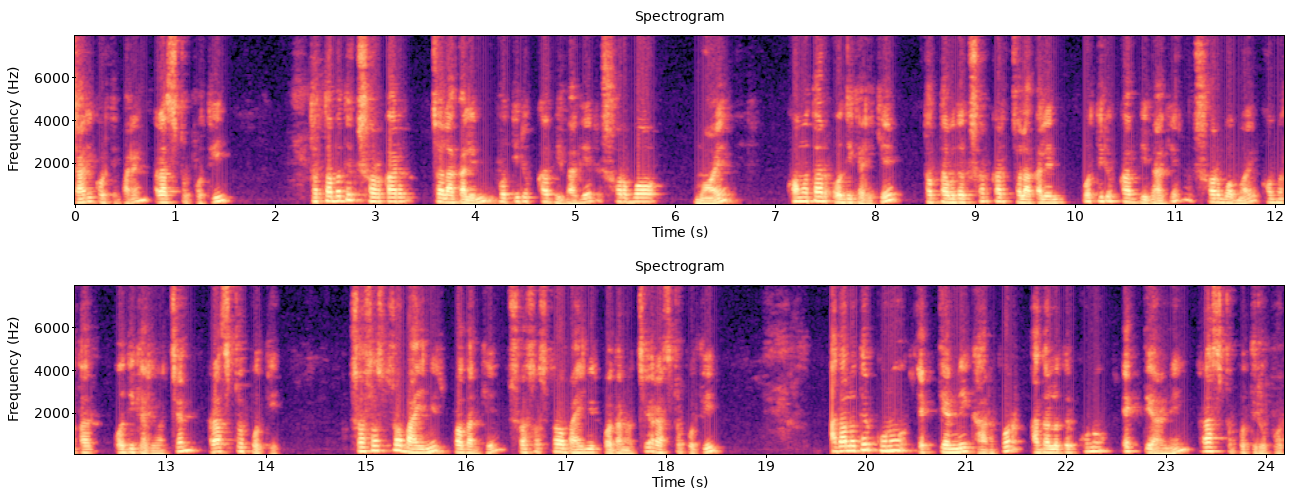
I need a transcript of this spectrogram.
জারি করতে পারেন রাষ্ট্রপতি। তত্ত্বাবধায়ক সরকার চলাকালীন প্রতিরক্ষা বিভাগের সর্বময় ক্ষমতার অধিকারীকে তত্ত্বাবধায়ক সরকার চলাকালীন প্রতিরক্ষা বিভাগের সর্বময় ক্ষমতার অধিকারী হচ্ছেন রাষ্ট্রপতি। সশস্ত্র বাহিনীর প্রধানকে সশস্ত্র বাহিনীর প্রধান হচ্ছে রাষ্ট্রপতি। আদালতের কোনো এখতিয়ার নেই কার উপর, আদালতের কোনো এখতিয়ার নেই রাষ্ট্রপতির উপর।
